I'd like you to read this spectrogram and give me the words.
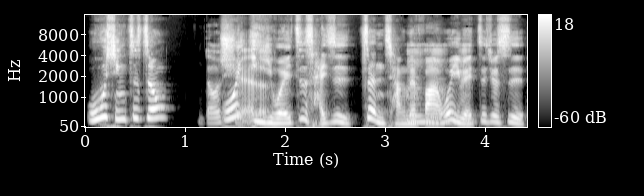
无形之中，我以为这才是正常的发展，嗯我以为这就是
